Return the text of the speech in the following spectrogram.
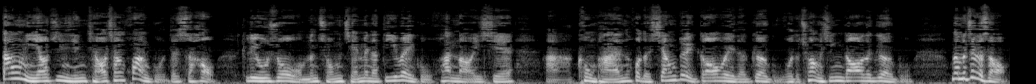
当你要进行调仓换股的时候，例如说我们从前面的低位股换到一些啊控盘或者相对高位的个股或者创新高的个股，那么这个时候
